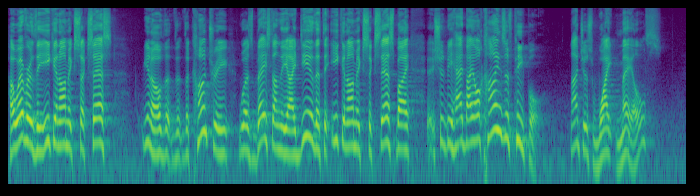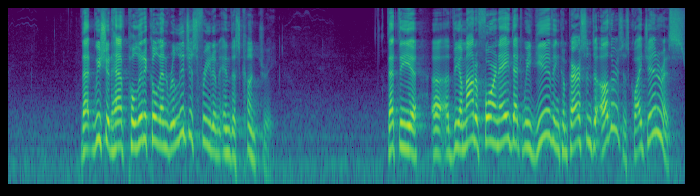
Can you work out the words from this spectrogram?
However, the economic success, you know, the, the, the country was based on the idea that the economic success by, should be had by all kinds of people, not just white males that we should have political and religious freedom in this country. That the, uh, uh, the amount of foreign aid that we give in comparison to others is quite generous.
